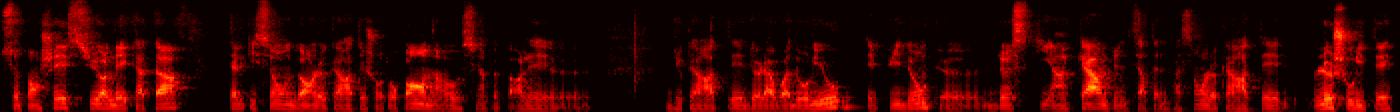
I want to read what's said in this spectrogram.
se pencher sur les katas tels qu'ils sont dans le karaté Shotokan. On a aussi un peu parlé euh, du karaté de la Wado Ryu, et puis donc euh, de ce qui incarne d'une certaine façon le karaté, le shurite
